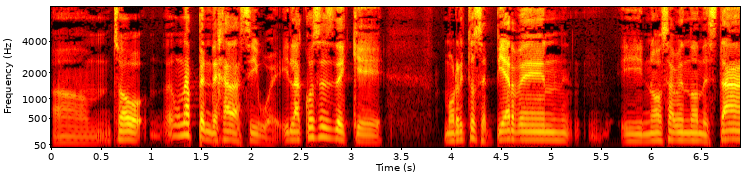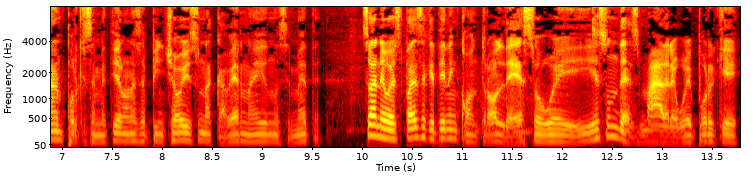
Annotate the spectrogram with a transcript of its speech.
Um, una pendejada así, güey. Y la cosa es de que morritos se pierden y no saben dónde están porque se metieron a ese pinche hoyo. Es una caverna ahí donde se meten. So, anyways, parece que tienen control de eso, güey. Y es un desmadre, güey, porque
